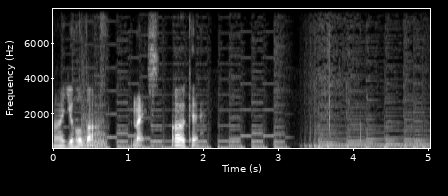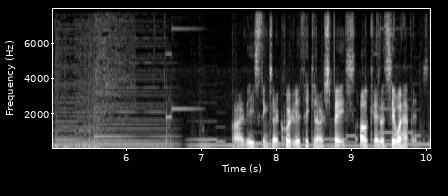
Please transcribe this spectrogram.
Uh, you hold off. Nice. Okay. Alright, these things are quickly taking our space. Okay, let's see what happens.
